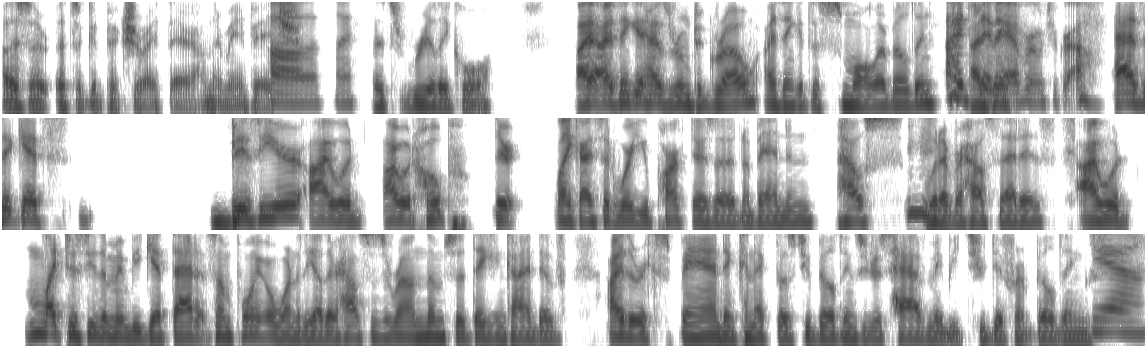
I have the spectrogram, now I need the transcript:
Oh, that's a that's a good picture right there on their main page. Oh, that's nice. it's really cool. I, I think it has room to grow. I think it's a smaller building. I'd I say they have room to grow. as it gets busier, I would I would hope there like I said where you park there's an abandoned house, Mhm. whatever house that is. I would like to see them maybe get that at some point or one of the other houses around them so that they can kind of either expand and connect those two buildings or just have maybe two different buildings. Yeah.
